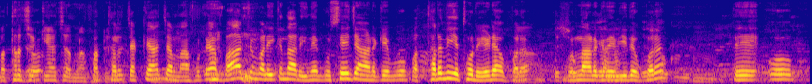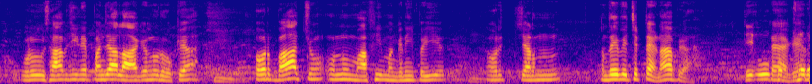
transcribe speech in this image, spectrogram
ਪੱਥਰ ਚੱਕਿਆ ਚਰਨਾ ਫੁੱਟ ਪੱਥਰ ਚੱਕਿਆ ਝਰਨਾ ਫੁੱਟਿਆ। ਬਾਅਦ ਚ ਵਲੀ ਕੰਧਾਰੀ ਨੇ ਗੁੱਸੇ ਚ ਆਣ ਕੇ ਉਹ ਪੱਥਰ ਵੀ ਇੱਥੋਂ ਰੇੜਿਆ ਉੱਪਰ ਗੁਰੂ ਨਾਨਕ ਦੇਵ ਜੀ ਦੇ ਉੱਪਰ। ਤੇ ਉਹ ਗੁਰੂ ਸਾਹਿਬ ਜੀ ਨੇ ਪੰਜਾ ਲਾ ਕੇ ਉਹਨੂੰ ਰੋਕਿਆ ਔਰ ਬਾਅਦ ਚੋਂ ਉਹਨੂੰ ਮਾਫੀ ਮੰਗਣੀ ਪਈ ਔਰ ਚਰਨ ਦੇ ਵਿੱਚ ਢਹਿਣਾ ਪਿਆ। ਤੇ ਉਹ ਪੱਥਰ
